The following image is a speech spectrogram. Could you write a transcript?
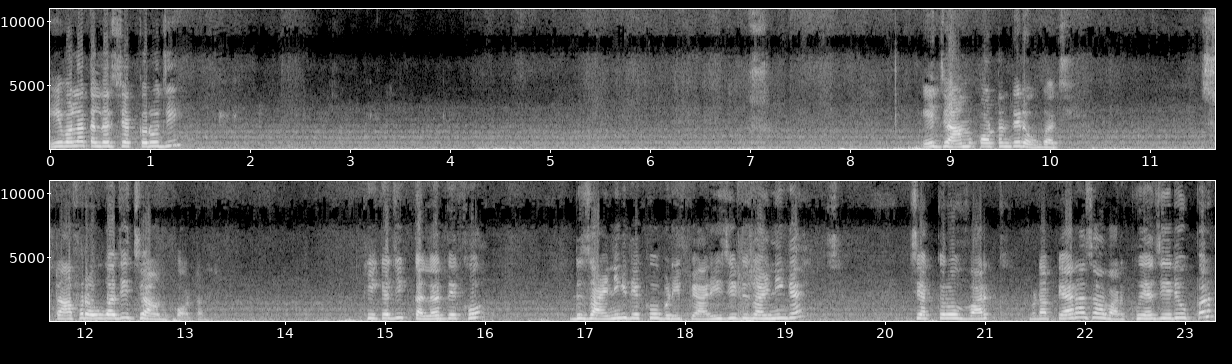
ਇਹ ਵਾਲਾ ਕਲਰ ਚੈੱਕ ਕਰੋ ਜੀ। ਇਹ ਜਾਮ ਕਾਟਨ ਤੇ ਰਹੂਗਾ ਜੀ। ਸਟਾਫ ਰਹੂਗਾ ਜੀ ਜਾਮ ਕਾਟਨ ਠੀਕ ਹੈ ਜੀ, ਕਲਰ ਦੇਖੋ। ਡਿਜ਼ਾਈਨਿੰਗ ਦੇਖੋ, ਬੜੀ ਪਿਆਰੀ ਜੀ ਡਿਜ਼ਾਈਨਿੰਗ ਹੈ। ਚੈੱਕ ਕਰੋ ਵਰਕ ਬੜਾ ਪਿਆਰਾ ਜਿਹਾ ਵਰਕ ਹੋਇਆ ਜੀ ਇਹਦੇ ਉੱਪਰ।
